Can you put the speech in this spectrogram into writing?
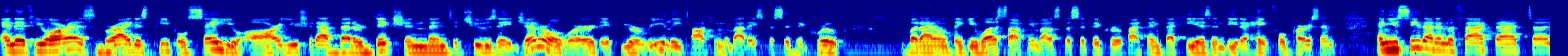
And if you are as bright as people say you are, you should have better diction than to choose a general word if you're really talking about a specific group but I don't think he was talking about a specific group. I think that he is indeed a hateful person. And you see that in the fact that uh,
